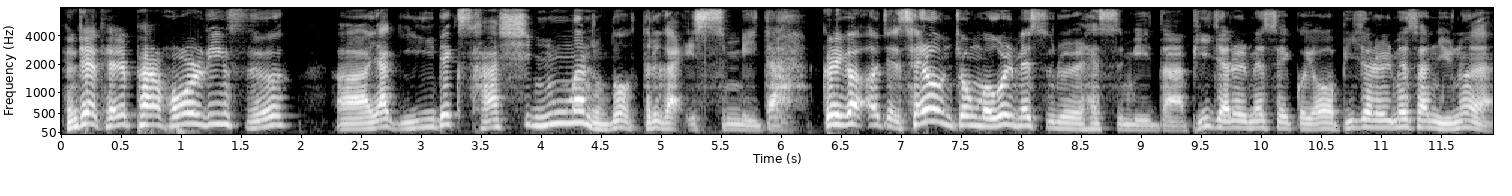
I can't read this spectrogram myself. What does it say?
현재 델팔 홀딩스 아, 약 246만 정도 들어가 있습니다. 그러니까 어제 새로운 종목을 매수를 했습니다. 비자를 매수했고요. 비자를 매수한 이유는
